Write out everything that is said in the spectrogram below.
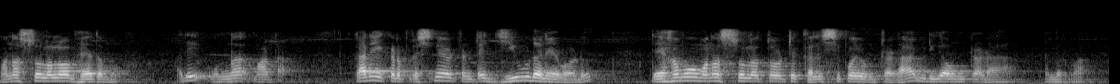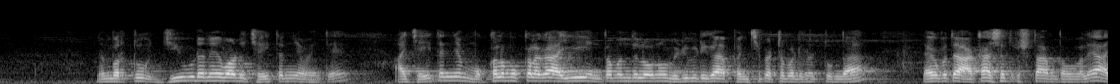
మనస్సులలో భేదము అది ఉన్న మాట. కానీ ఇక్కడ ప్రశ్న ఏమిటంటే జీవుడు అనేవాడు దేహము మనస్సులతోటి కలిసిపోయి ఉంటాడా? విడిగా ఉంటాడా? నెంబర్ వన్ నెంబర్ టూ జీవుడు అనేవాడు చైతన్యం అయితే ఆ చైతన్యం ముక్కలు ముక్కలుగా అయ్యి ఇంతమందిలోనూ విడివిడిగా పంచిపెట్టబడినట్టుందా? లేకపోతే ఆకాశ దృష్టాంతం వలె ఆ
